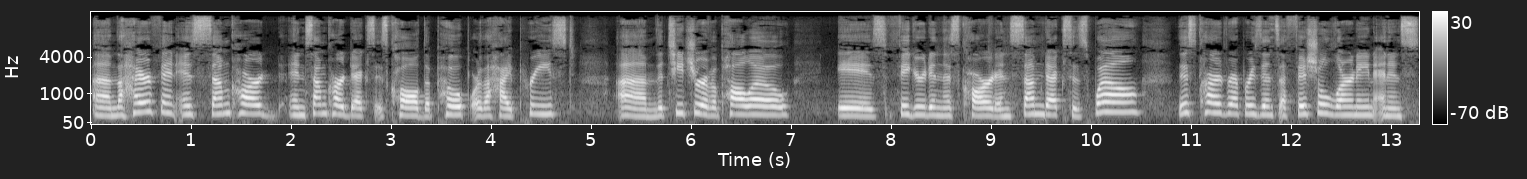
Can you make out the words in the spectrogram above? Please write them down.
Um, the Hierophant is some card in some card decks is called the Pope or the High Priest. Um, the Teacher of Apollo is figured in this card in some decks as well. This card represents official learning and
